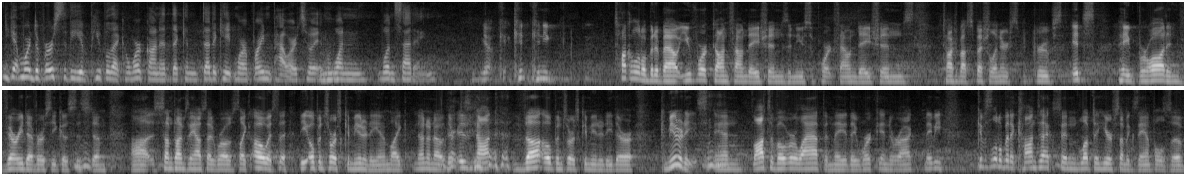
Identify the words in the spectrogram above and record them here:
you get more diversity of people that can work on it that can dedicate more brain power to it in one one setting. Yeah, can, can you talk a little bit about, you've worked on foundations and you support foundations, talked about special interest groups. It's a broad and very diverse ecosystem. Uh, sometimes in the outside world, it's like, oh, it's the, the open source community. And I'm like, no, no, no, there is not the open source community. There are communities and lots of overlap and they, they work, interact. Maybe give us a little bit of context and love to hear some examples of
